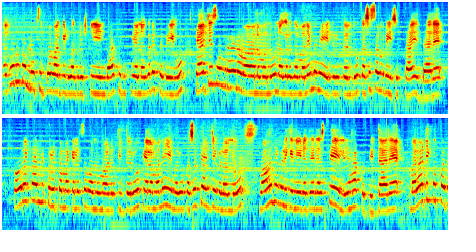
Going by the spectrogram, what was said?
ನಗರವನ್ನು ಸಿದ್ಧವಾಗಿಡುವ ದೃಷ್ಟಿಯಿಂದ ಸಿರಿಸಿಯ ನಗರಸಭೆಯು ತ್ಯಾಜ್ಯ ಸಂಗ್ರಹಣ ವಾಹನವನ್ನು ನಗರದ ಮನೆ ಮನೆ ಎದುರು ತಂದು ಕಸ ಸಂಗ್ರಹಿಸುತ್ತಾ ಇದ್ದಾರೆ. ಪೌರ ಕಾರ್ಮಿಕರು ತಮ್ಮ ಕೆಲಸವನ್ನು ಮಾಡುತ್ತಿದ್ದರೂ ಕೆಲ ಮನೆಯವರು ಕಸ ತ್ಯಾಜ್ಯಗಳನ್ನು ವಾಹನಗಳಿಗೆ ನೀಡದೆ ರಸ್ತೆಯಲ್ಲಿ ಹಾಕುತ್ತಿದ್ದಾರೆ. ಮರಾಠಿಕೊಪ್ಪದ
